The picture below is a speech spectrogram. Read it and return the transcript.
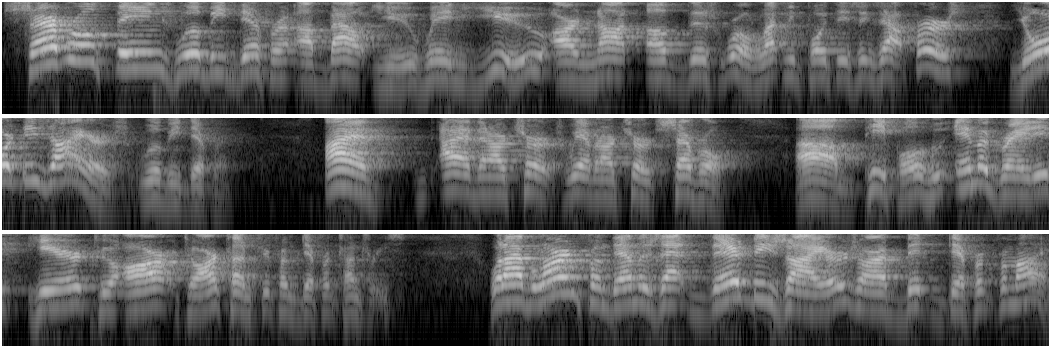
several things will be different about you when you are not of this world. Let me point these things out. First, your desires will be different. I have, I have in our church, we have in our church several um, people who immigrated here to our, to our country from different countries. What I've learned from them is that their desires are a bit different from mine.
